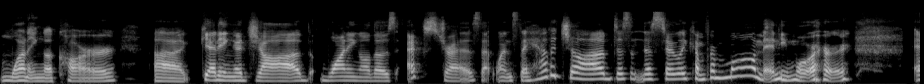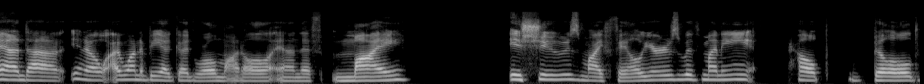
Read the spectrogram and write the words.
wanting a car, uh, getting a job, wanting all those extras that once they have a job doesn't necessarily come from mom anymore. And, uh, you know, I want to be a good role model. And if my issues, my failures with money help build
